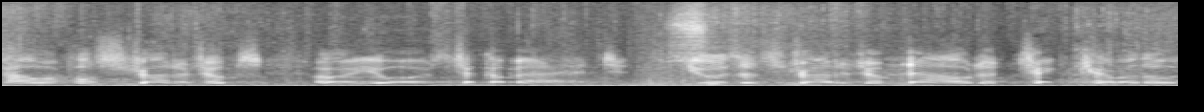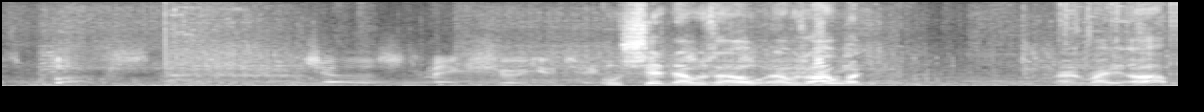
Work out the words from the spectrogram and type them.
powerful stratagems are yours to command. Use a stratagem now to take care of those bugs. Just make sure you take Oh shit, that was oh that was our one. Right, right up.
